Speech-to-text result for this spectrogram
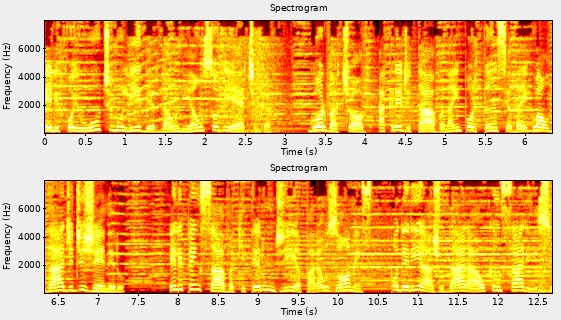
Ele foi o último líder da União Soviética Gorbachev acreditava na importância da igualdade de gênero. Ele pensava que ter um dia para os homens poderia ajudar a alcançar isso.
